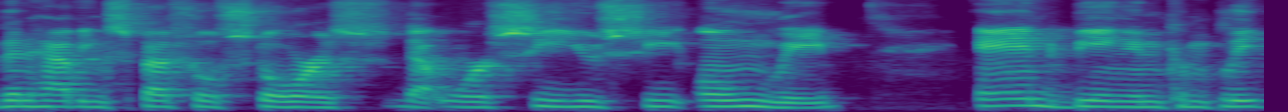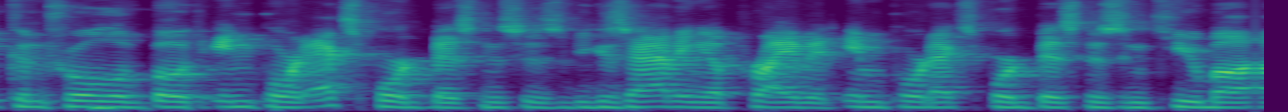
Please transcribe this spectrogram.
then having special stores that were CUC only, and being in complete control of both import export businesses because having a private import export business in Cuba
